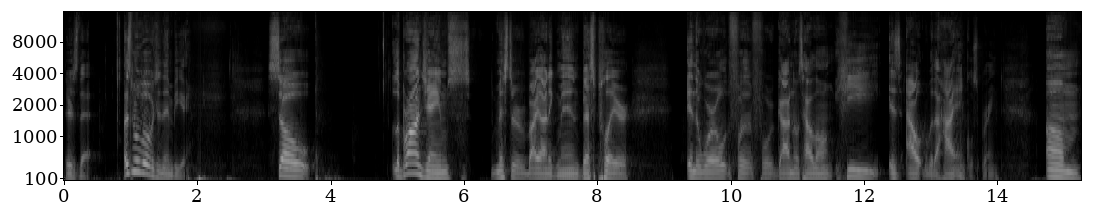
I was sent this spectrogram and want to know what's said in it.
there's that. Let's move over to the NBA. So LeBron James, Mr. Bionic Man, best player in the world for for God knows how long, he is out with a high ankle sprain. Um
